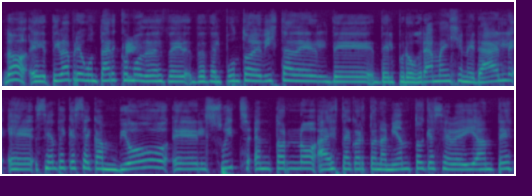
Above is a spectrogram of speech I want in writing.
No, eh, te iba a preguntar como desde, desde el punto de vista del, del programa en general, eh, ¿sientes que se cambió el switch en torno a este acartonamiento que se veía antes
